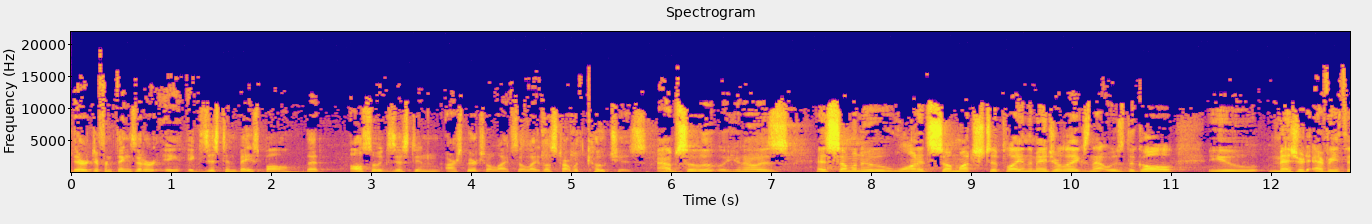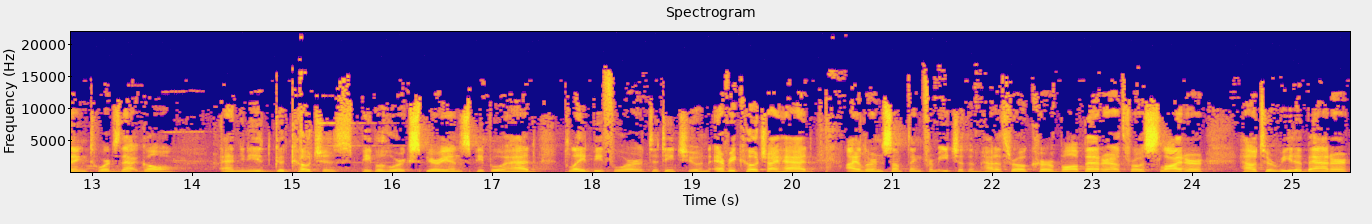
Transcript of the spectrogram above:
there are different things that are exist in baseball that also exist in our spiritual life. So like, let's start with coaches. Absolutely. You know, as as someone who wanted so much to play in the major leagues and that was the goal, you measured everything towards that goal. And you needed good coaches, people who were experienced, people who had played before to teach you. And every coach I had, I learned something from each of them how to throw a curveball better, how to throw a slider, how to read a batter.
